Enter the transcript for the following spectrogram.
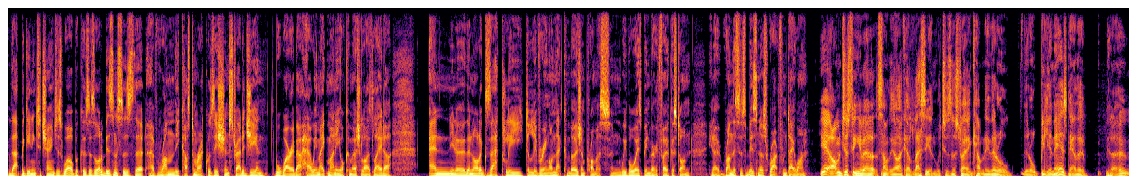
that beginning to change as well because there's a lot of businesses that have run the customer acquisition strategy and will worry about how we make money or commercialize later. And you know they're not exactly delivering on that conversion promise, and we've always been very focused on, you know, run this as a business right from day one. Yeah, I'm just thinking about something like Atlassian, which is an Australian company. They're all they're all billionaires now. They're you know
